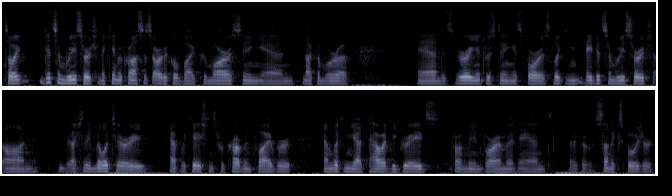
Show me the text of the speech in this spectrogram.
So I did some research and I came across this article by Kumar Singh and Nakamura and it's very interesting as far as looking they did some research on actually military applications for carbon fiber and looking at how it degrades from the environment and uh, sun exposure.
